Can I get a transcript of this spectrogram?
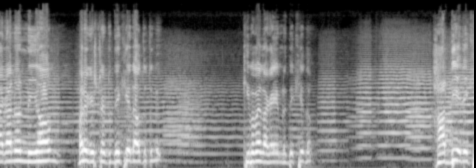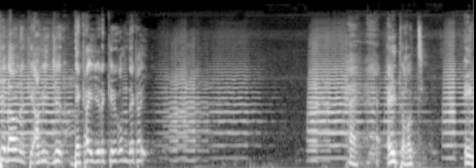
লাগানোর নিয়ম। হরে কৃষ্ণ একটু দেখিয়ে দাও তো তুমি। কীভাবে লাগাই আমরা দেখিয়ে দাও। হাত দিয়ে দেখিয়ে দাও নাকি? আমি যে দেখাই যেটা কীরকম দেখাই? হ্যাঁ হ্যাঁ, এই তো হচ্ছে। এই।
